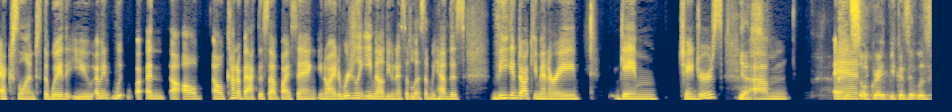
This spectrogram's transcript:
excellent. The way that you, I mean, we, uh, and I'll I'll kind of back this up by saying, you know, I had originally emailed you and I said, listen, we have this vegan documentary, Game Changers. Yes. Um, and it's so great because it was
